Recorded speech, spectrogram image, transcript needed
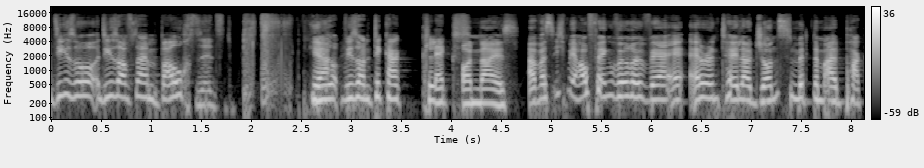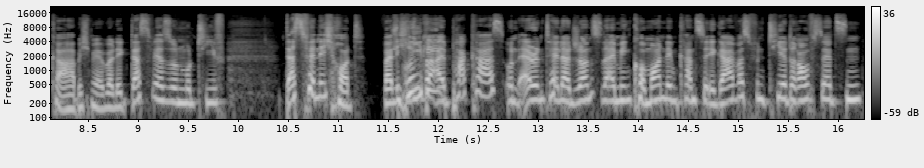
die, so, die so auf seinem Bauch sitzt. Wie, Ja. so, wie so ein dicker Klecks. Oh, nice. Aber was ich mir aufhängen würde, wäre Aaron Taylor Johnson mit einem Alpaka, habe ich mir überlegt. Das wäre so ein Motiv. Das finde ich hot. Weil ich Sprünki- liebe Alpakas und Aaron Taylor Johnson, I mean, come on, dem kannst du egal was für ein Tier draufsetzen.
